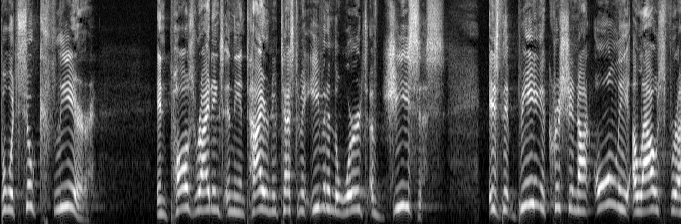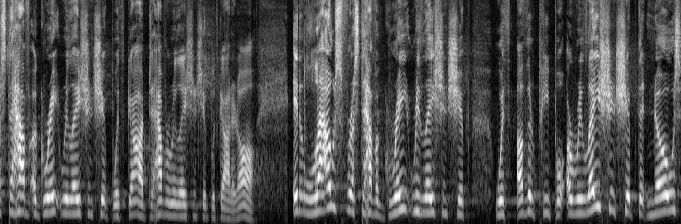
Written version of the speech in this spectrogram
But what's so clear in Paul's writings in the entire New Testament, even in the words of Jesus, is that being a Christian not only allows for us to have a great relationship with God, to have a relationship with God at all, it allows for us to have a great relationship with other people, a relationship that knows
